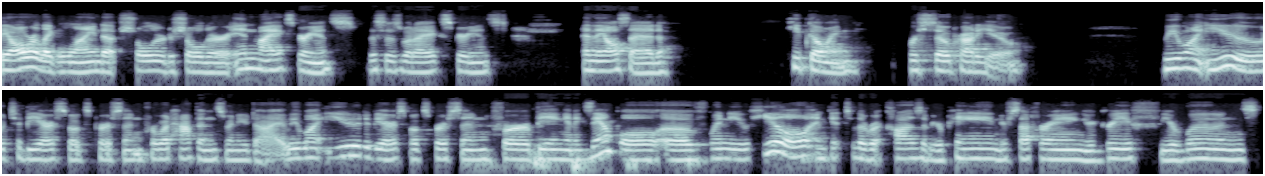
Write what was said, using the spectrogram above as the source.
they all were like lined up shoulder to shoulder in my experience. This is what I experienced. And they all said, Keep going. We're so proud of you we want you to be our spokesperson for what happens when you die. We want you to be our spokesperson for being an example of when you heal and get to the root cause of your pain, your suffering, your grief, your wounds,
